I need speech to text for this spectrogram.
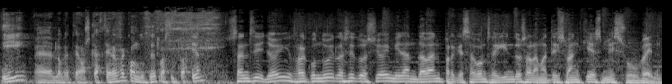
Y eh, lo que tenemos que hacer es reconducir la situación. Senzill, oi? Reconduir la situació i mirar endavant perquè, segons de Guindos, ara mateix Bankia és més solvent.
